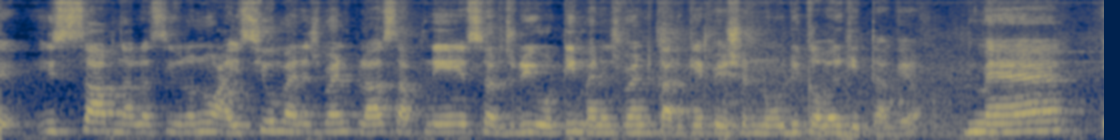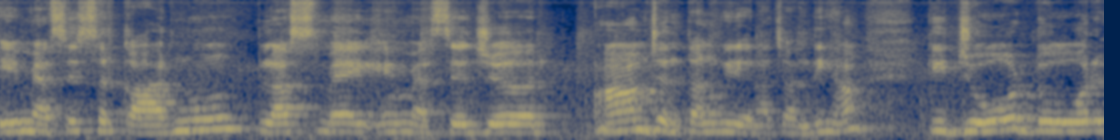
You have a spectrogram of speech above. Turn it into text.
ਇਸ ਹਿਸਾਬ ਨਾਲ ਅਸੀਂ ਉਹਨਾਂ ਨੂੰ ਆਈਸੀਯੂ ਮੈਨੇਜਮੈਂਟ ਪਲੱਸ ਆਪਣੇ ਸਰਜਰੀ ਓਟੀ ਮੈਨੇਜਮੈਂਟ ਕਰਕੇ ਪੇਸ਼ੈਂਟ ਨੂੰ ਰਿਕਵਰ ਕੀਤਾ ਗਿਆ। ਮੈਂ ਇਹ ਮੈਸੇਜ ਸਰਕਾਰ ਨੂੰ ਪਲੱਸ ਮੈਂ ਇਹ ਮੈਸੇਜ ਆਮ ਜਨਤਾ ਨੂੰ ਵੀ ਦੇਣਾ ਚਾਹੁੰਦੀ ਹਾਂ ਕਿ ਜੋ ਡੋਰ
